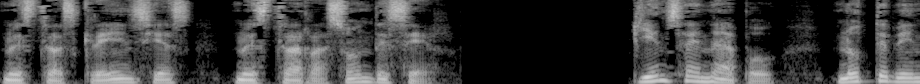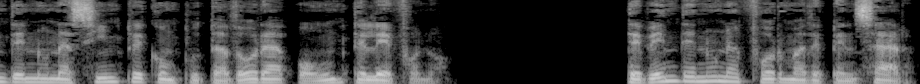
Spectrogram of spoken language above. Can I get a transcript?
nuestras creencias, nuestra razón de ser. Piensa en Apple, no te venden una simple computadora o un teléfono. Te venden una forma de pensar,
